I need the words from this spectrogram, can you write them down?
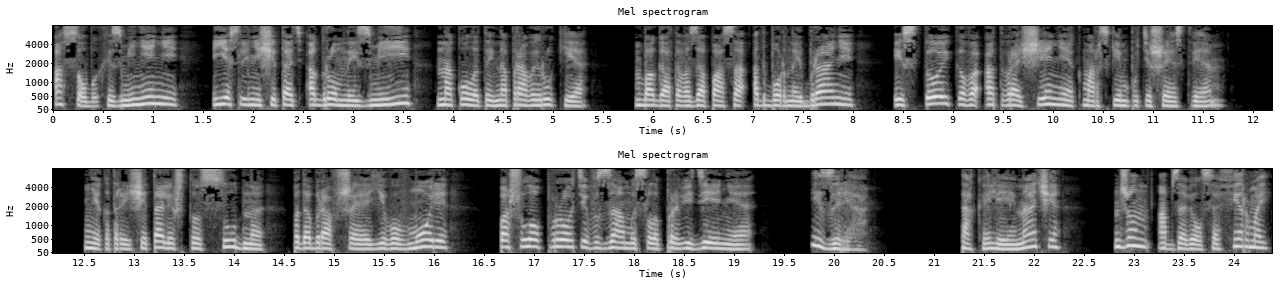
особых изменений, если не считать огромной змеи, наколотой на правой руке, богатого запаса отборной брани и стойкого отвращения к морским путешествиям. Некоторые считали, что судно, подобравшее его в море, пошло против замысла проведения. И зря. Так или иначе, Джон обзавелся фермой,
